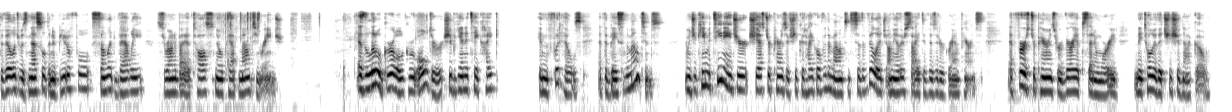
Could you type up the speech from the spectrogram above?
The village was nestled in a beautiful sunlit valley surrounded by a tall snow-capped mountain range. As the little girl grew older, she began to take hike in the foothills at the base of the mountains. And when she became a teenager, she asked her parents if she could hike over the mountains to the village on the other side to visit her grandparents. At first, her parents were very upset and worried, and they told her that she should not go.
